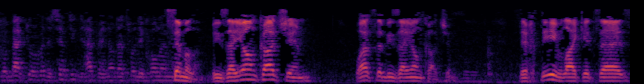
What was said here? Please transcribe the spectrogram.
Go back to Reuven, the same thing happened. No, that's what they call him. Similar. Bizayon kachim. What's the bizayon kachim? Dichtiv, like it says,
